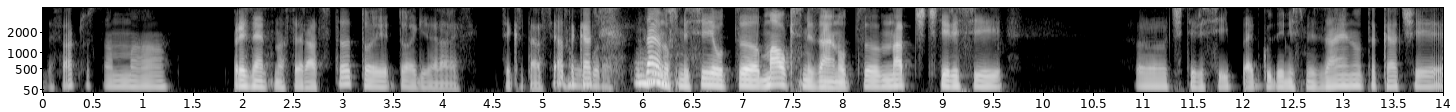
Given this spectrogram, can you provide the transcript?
Де факто съм а, президент на федерацията, той, той е генерален секретар сега, така че заедно сме си, от малки сме заедно, от над 40 а, 45 години сме заедно, така че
